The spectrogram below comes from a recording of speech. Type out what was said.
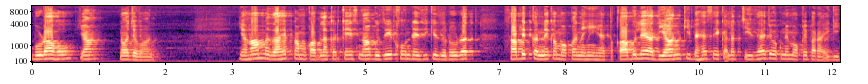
بوڑھا ہو یا نوجوان۔ یہاں مذاہب کا مقابلہ کر کے اس ناگزیر خون ریزی کی ضرورت ثابت کرنے کا موقع نہیں ہے۔ تقابل ادیان کی بحث ایک الگ چیز ہے جو اپنے موقع پر آئے گی۔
